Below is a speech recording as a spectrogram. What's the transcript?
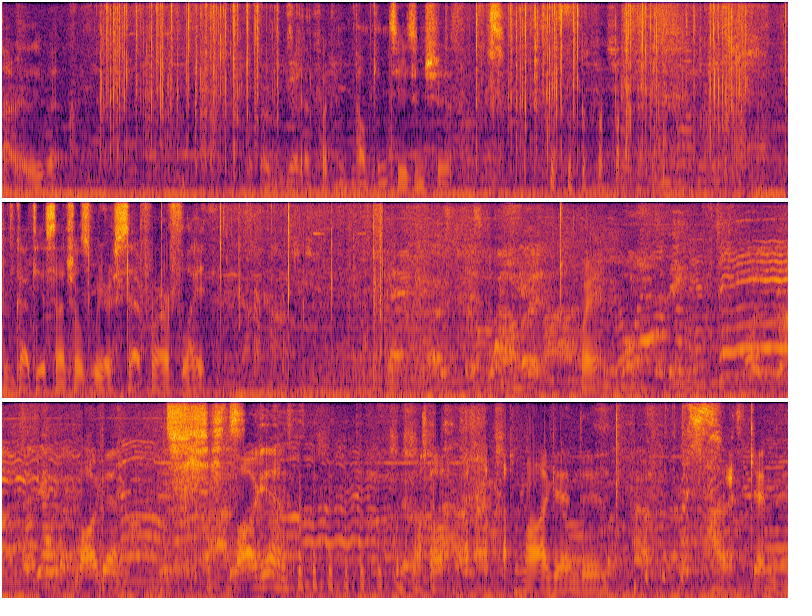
Not really, but it's got fucking pumpkin seeds and shit. We've got the essentials. We are set for our flight. Wait. Log in. Log in. Log in, dude. Oh, getting me.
